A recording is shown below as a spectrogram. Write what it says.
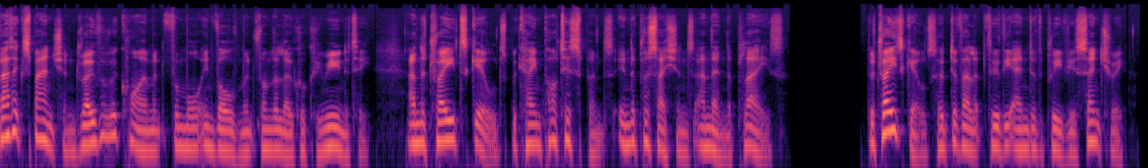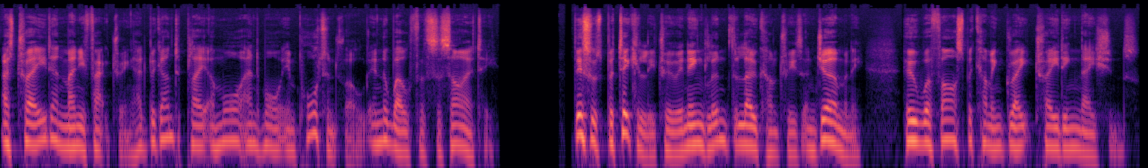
That expansion drove a requirement for more involvement from the local community, and the trades guilds became participants in the processions and then the plays. The trades guilds had developed through the end of the previous century, as trade and manufacturing had begun to play a more and more important role in the wealth of society. This was particularly true in England, the Low Countries, and Germany, who were fast becoming great trading nations.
